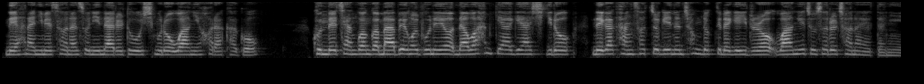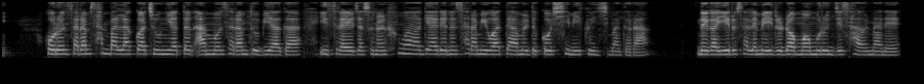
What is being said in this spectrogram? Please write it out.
내 하나님의 선한 손이 나를 도우심으로 왕이 허락하고 군대 장관과 마병을 보내어 나와 함께하게 하시기로 내가 강서 쪽에 있는 총독들에게 이르러 왕의 조서를 전하였더니 호론 사람 산발락과 종이었던 암몬 사람 도비아가 이스라엘 자손을 흥왕하게 하려는 사람이 왔다 함을 듣고 심히 근심하더라. 내가 예루살렘에 이르러 머무른 지 사흘 만에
